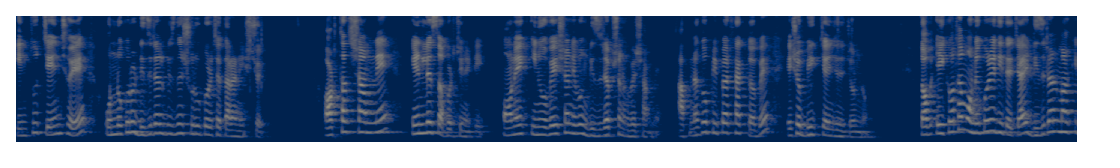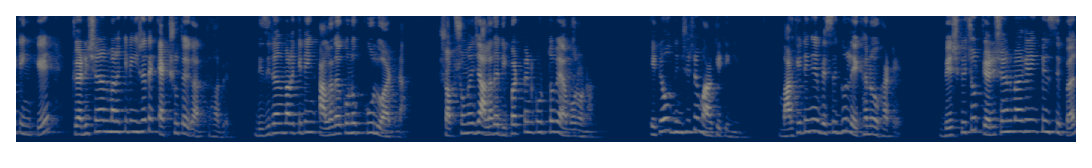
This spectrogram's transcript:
কিন্তু চেঞ্জ হয়ে অন্য কোনো ডিজিটাল বিজনেস শুরু করেছে তারা নিশ্চয়ই। অর্থাৎ সামনে এনলেস অপরচুনিটি অনেক ইনোভেশন এবং ডিসরাপশন হবে সামনে। আপনাকেও প্রিপেয়ার থাকতে হবে এসব বিগ চেঞ্জের জন্য। তবে এই কথা মনে করিয়ে দিতে চাই ডিজিটাল মার্কেটিংকে ট্র্যাডিশনাল মার্কেটিংয়ের সাথে একসুতে গাঁথতে হবে। ডিজিটাল মার্কেটিং আলাদা কোনো কুল ওয়ার্ড না। সবসময় যে আলাদা ডিপার্টমেন্ট করতে হবে এমনও না। এটাও দিন শেষে মার্কেটিংই মার্কেটিংয়ের বেসিকগুলো এখানেও খাটে। বেশ কিছু ট্র্যাডিশনাল মার্কেটিং প্রিন্সিপাল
